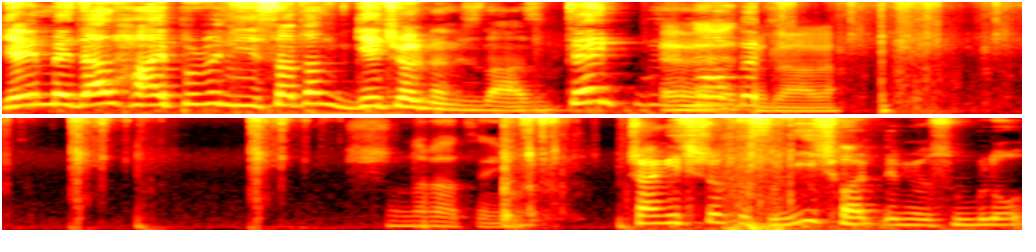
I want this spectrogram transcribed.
Game Medal, Hyper ve Nisa'dan geç ölmemiz lazım. Tek Evet, muhabbet. evet abi. Şunları atayım. Şu an geçiş noktası. Niye işaretlemiyorsun Blood?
